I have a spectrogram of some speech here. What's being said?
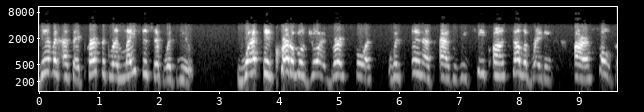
given us a perfect relationship with you. What incredible joy bursts forth within us as we keep on celebrating our hope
